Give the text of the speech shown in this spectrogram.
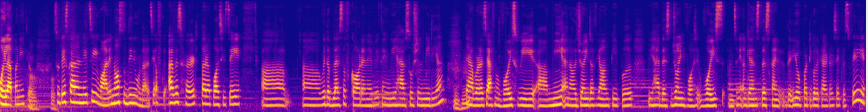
पहिला पनि थियो। सो त्यस कारणले चाहिँ उहाँले नसोधिदिनु हुँदा चाहिँ आई वाज हर्ट तर पछि चाहिँ with the bless of God and everything we have social media त्यहाँबाट चाहिँ आफ्नो voice we me and a joint of young people we have this joint voice हुन्छ नि अगेन्स्ट दिस काइन्ड यो पर्टिकुलर क्यारेक्टर चाहिँ इट वाज भेरी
